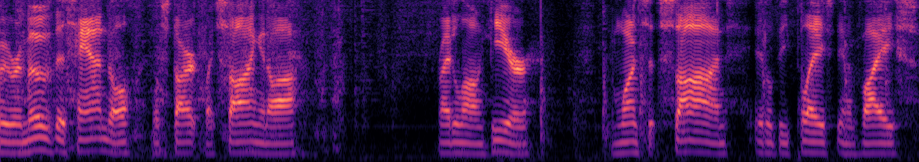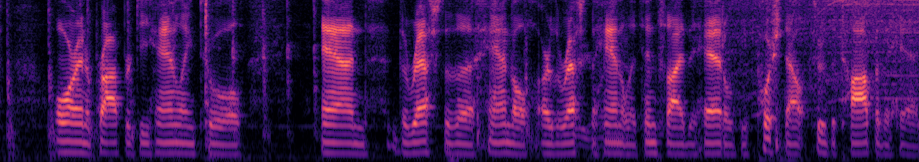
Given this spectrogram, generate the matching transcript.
we remove this handle, we'll start by sawing it off right along here. And once it's sawn, it'll be placed in a vise or in a proper dehandling tool. And the rest of the handle, or the rest of the handle that's inside the head, will be pushed out through the top of the head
